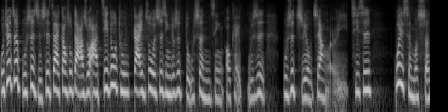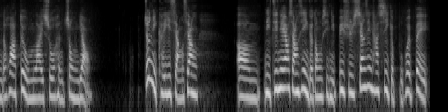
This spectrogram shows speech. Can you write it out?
我觉得这不是只是在告诉大家说啊，基督徒该做的事情就是读圣经。OK，不是，不是只有这样而已。其实，为什么神的话对我们来说很重要？就你可以想象。嗯，你今天要相信一个东西，你必须相信它是一个不会被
